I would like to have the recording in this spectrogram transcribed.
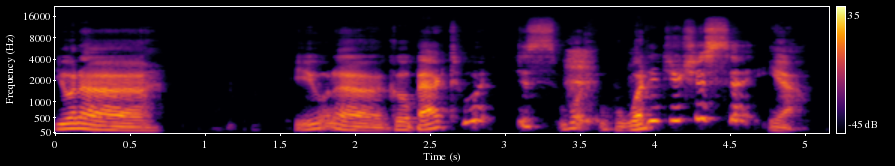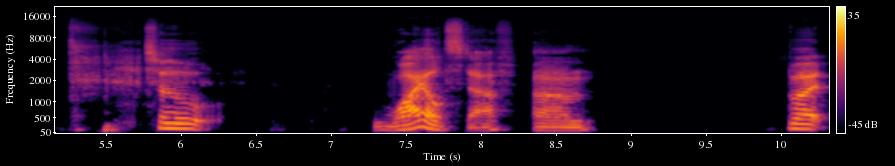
You wanna, you wanna go back to it? Just what? What did you just say? Yeah. So wild stuff. Um, but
